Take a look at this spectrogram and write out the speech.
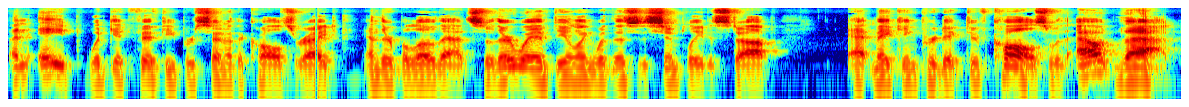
An ape would get 50% of the calls right, and they're below that. So their way of dealing with this is simply to stop at making predictive calls. Without that,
